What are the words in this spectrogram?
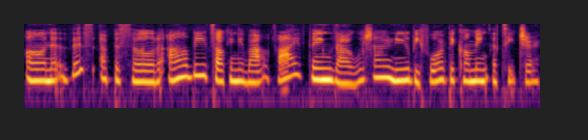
On this episode, I'll be talking about five things I wish I knew before becoming a teacher.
